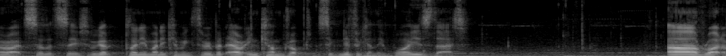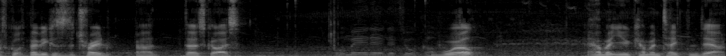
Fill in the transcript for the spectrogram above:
Alright, so let's see. So we've got plenty of money coming through, but our income dropped significantly. Why is that? Ah, right, of course. Maybe because of the trade, uh, those guys. Well, how about you come and take them down?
